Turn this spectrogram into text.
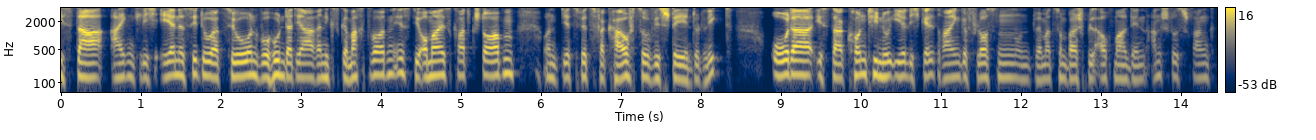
Ist da eigentlich eher eine Situation, wo 100 Jahre nichts gemacht worden ist? Die Oma ist gerade gestorben und jetzt wird es verkauft, so wie es stehend und liegt. Oder ist da kontinuierlich Geld reingeflossen? Und wenn man zum Beispiel auch mal den Anschlussschrank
